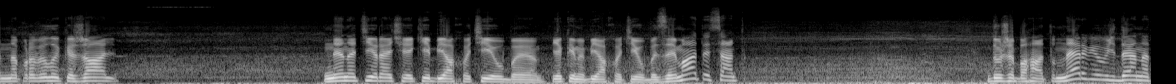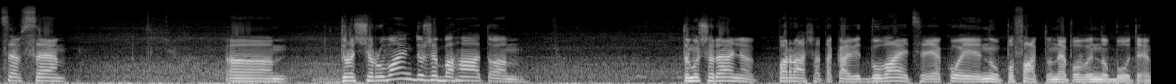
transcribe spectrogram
на превеликий жаль. Не на ті речі, які б я хотів би, якими б я хотів би займатися. Дуже багато нервів йде на це все. Е, розчарувань дуже багато. Тому що реально параша така відбувається, якої ну, по факту не повинно бути.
